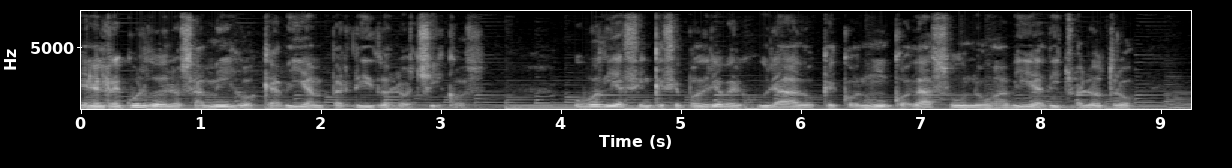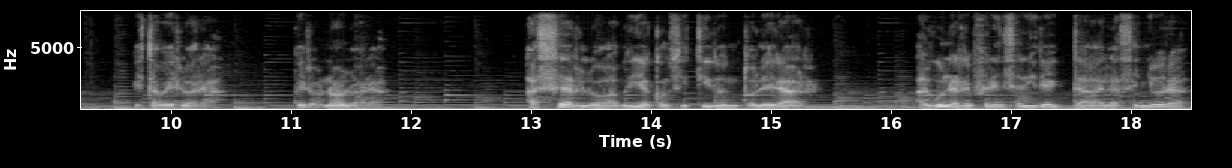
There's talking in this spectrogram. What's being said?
en el recuerdo de los amigos que habían perdido los chicos. Hubo días en que se podría haber jurado que con un codazo uno había dicho al otro, esta vez lo hará, pero no lo hará. Hacerlo habría consistido en tolerar alguna referencia directa a la señora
